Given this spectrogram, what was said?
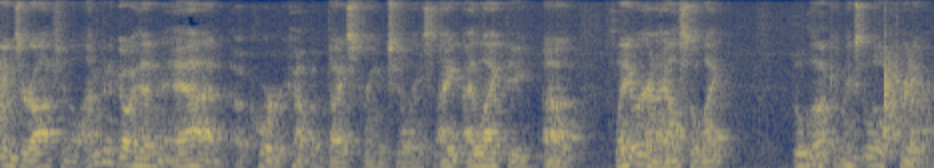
things are optional. I'm going to go ahead and add a quarter cup of diced green chilies. I, I like the uh, flavor and I also like the look. It makes it a little prettier.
